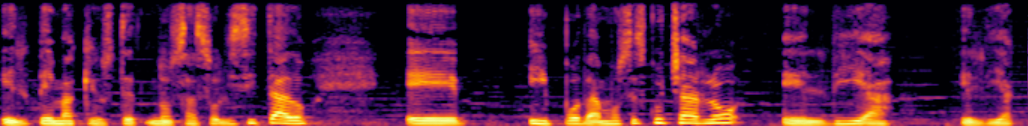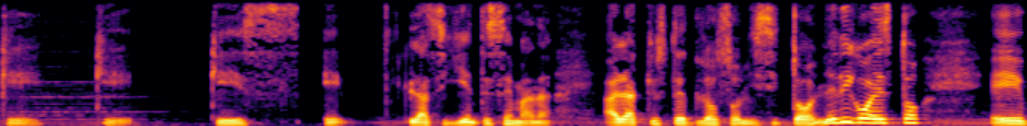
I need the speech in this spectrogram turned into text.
el tema que usted nos ha solicitado eh, y podamos escucharlo el día, el día que, que, que es la siguiente semana a la que usted lo solicitó. Le digo esto, eh,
